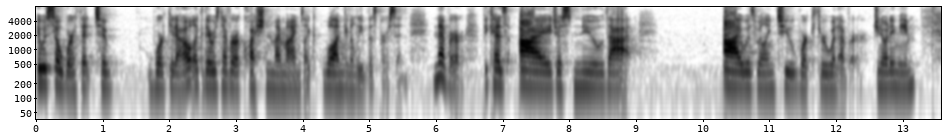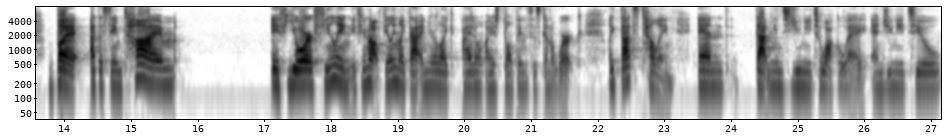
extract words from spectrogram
it was so worth it to work it out. Like there was never a question in my mind like, well, I'm going to leave this person. Never, because I just knew that I was willing to work through whatever. Do you know what I mean? But at the same time, if you're feeling if you're not feeling like that and you're like I don't I just don't think this is going to work. Like that's telling and that means you need to walk away and you need to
